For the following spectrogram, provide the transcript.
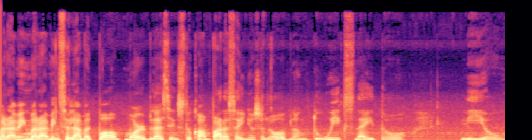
Maraming maraming salamat po. More blessings to come para sa inyo sa loob ng 2 weeks na ito, Leo.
